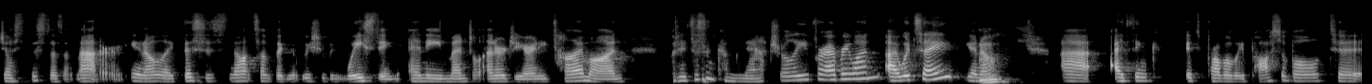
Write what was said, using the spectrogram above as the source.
just this doesn't matter. You know, like this is not something that we should be wasting any mental energy or any time on. But it doesn't come naturally for everyone, I would say, you know. Mm-hmm. Uh, I think it's probably possible to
